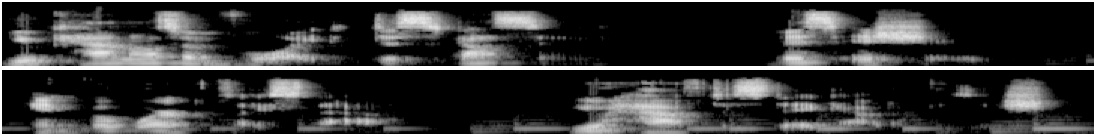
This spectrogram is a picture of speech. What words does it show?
You cannot avoid discussing this issue in the workplace now. You have to stake out a position.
